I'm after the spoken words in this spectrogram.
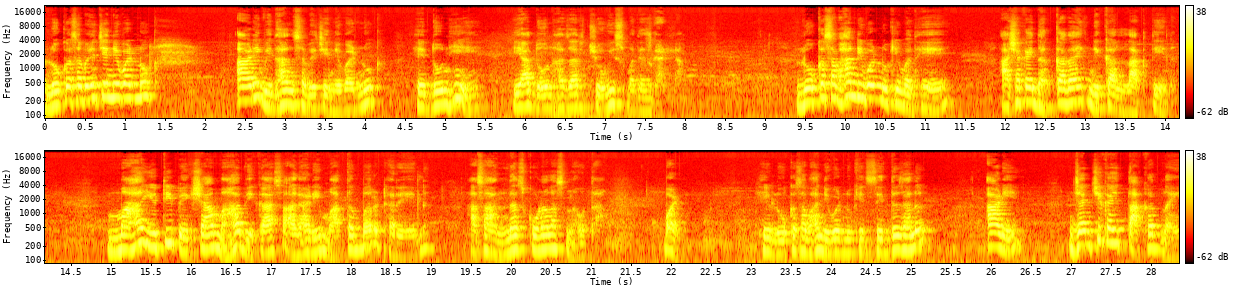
लोकसभेची निवडणूक आणि विधानसभेची निवडणूक हे दोन्ही या दोन हजार चोवीसमध्येच घडलं. लोकसभा निवडणुकीमध्ये अशा काही धक्कादायक निकाल लागतील महायुतीपेक्षा महाविकास आघाडी मातब्बर ठरेल असा अंदाज कोणालाच नव्हता. पण हे लोकसभा निवडणुकीत सिद्ध झालं आणि ज्यांची काही ताकद नाही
